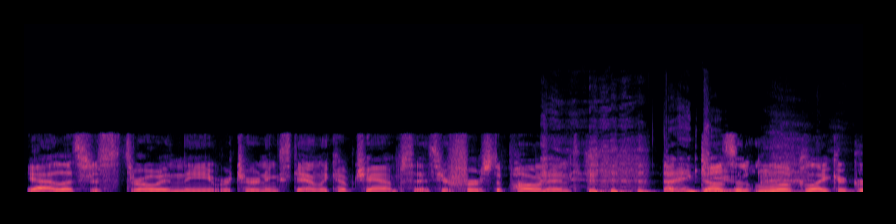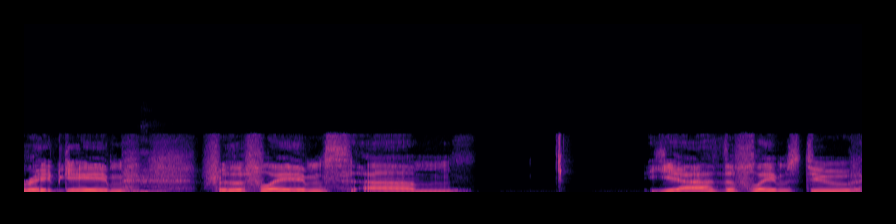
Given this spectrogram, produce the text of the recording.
yeah, let's just throw in the returning Stanley Cup champs as your first opponent. that doesn't you. look like a great game for the Flames. Um, yeah, the Flames do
